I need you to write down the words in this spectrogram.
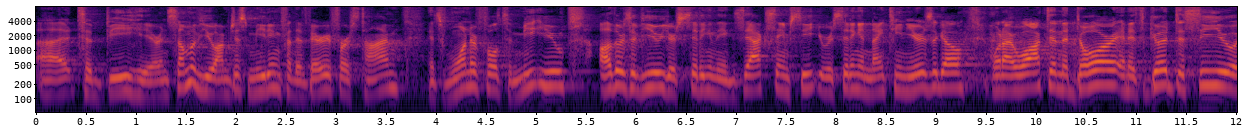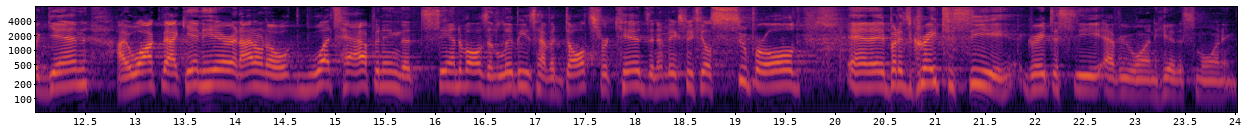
uh, to be here. And some of you I'm just meeting for the very first time. It's wonderful to meet you. Others of you, you're sitting in the exact same seat you were sitting in 19 years ago when I walked in the door, and it's good to see you again. I walk back in here, and I don't know what's happening. The Sandovals and Libby's have adults for kids, and it makes me feel super old. And it, but it's great to see, great to see everyone here this morning.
